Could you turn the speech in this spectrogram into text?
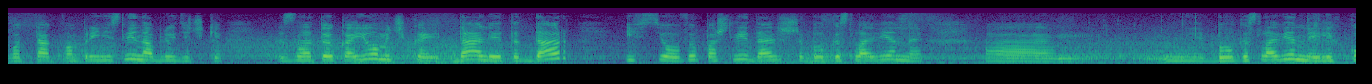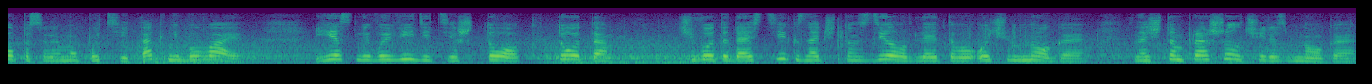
вот так вам принесли на блюдечке золотой каемочкой, дали этот дар, и все, вы пошли дальше благословенны, а, м, благословенно и легко по своему пути. Так не бывает. Если вы видите, что кто-то чего-то достиг, значит, он сделал для этого очень многое. Значит, он прошел через многое.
